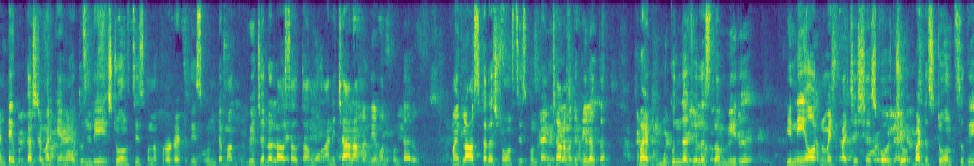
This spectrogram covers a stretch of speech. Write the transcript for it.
అంటే ఇప్పుడు కస్టమర్కి ఏమవుతుంది? స్టోన్స్ తీసుకున్న ప్రోడక్ట్ తీసుకుంటే మాకు ఫ్యూచర్లో లాస్ అవుతాము అని చాలామంది ఏమనుకుంటారు? మాకు లాస్ కదా స్టోన్స్ తీసుకుంటా అని చాలామంది ఫీల్ అవుతారు. బట్ ముకుంద జ్యువెలర్స్లో మీరు ఎనీ ఆర్నమెంట్ పర్చేస్ చేసుకోవచ్చు. బట్ స్టోన్స్కి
